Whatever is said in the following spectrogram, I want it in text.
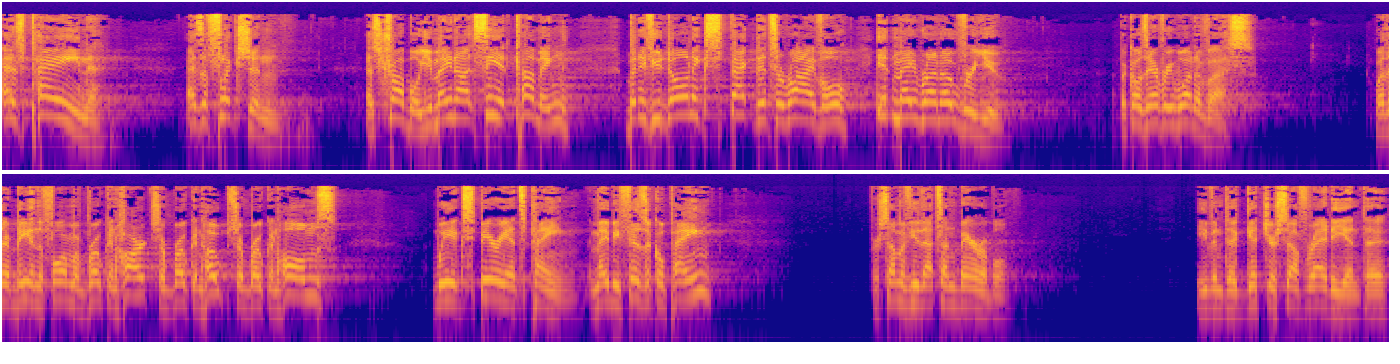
as pain, as affliction as trouble. You may not see it coming, but if you don't expect its arrival, it may run over you. Because every one of us, whether it be in the form of broken hearts or broken hopes or broken homes, we experience pain. It may be physical pain. For some of you, that's unbearable. Even to get yourself ready and to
